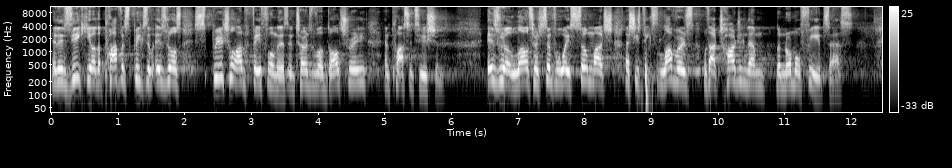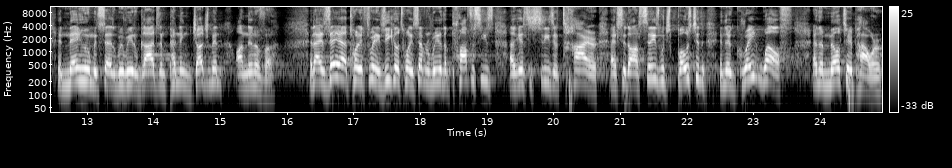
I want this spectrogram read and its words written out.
In Ezekiel, the prophet speaks of Israel's spiritual unfaithfulness in terms of adultery and prostitution. Israel loves her sinful ways so much that she takes lovers without charging them the normal fee, it says. In Nahum, it says, we read of God's impending judgment on Nineveh. In Isaiah 23 and Ezekiel 27, we read of the prophecies against the cities of Tyre and Sidon, cities which boasted in their great wealth and their military power,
